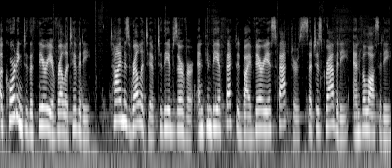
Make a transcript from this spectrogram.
According to the theory of relativity, time is relative to the observer and can be affected by various factors such as gravity and velocity.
